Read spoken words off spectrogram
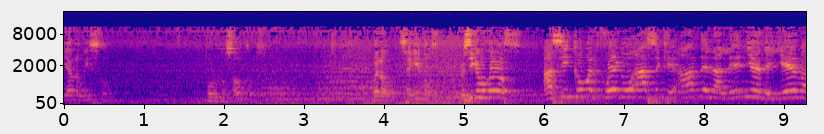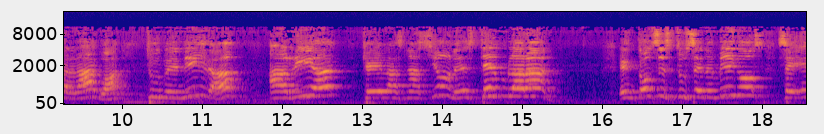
ya lo hizo por nosotros. Bueno, seguimos. Versículo 2. Así como el fuego hace que ande la leña de hierba al agua, tu venida haría que las naciones temblarán. Entonces tus enemigos se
